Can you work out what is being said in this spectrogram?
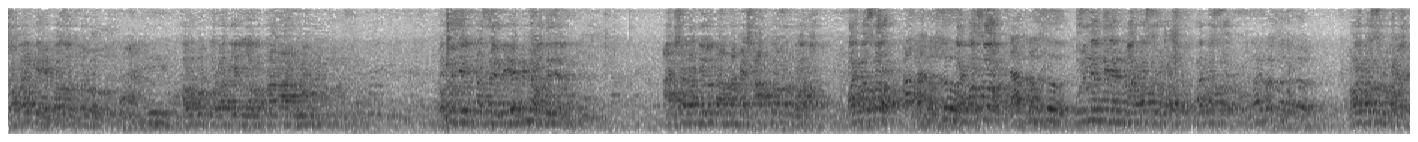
সবাইকে হেফাজত করুন আবু বকর রাদিয়াল্লাহু তাআলা আনহু নবীজির কাছে মেয়ে বিবাহ দিলেন আয়েশা রাদিয়াল্লাহু আনহাকে 7 বছর বয়স কয় বছর সাত বছর কয় বছর সাত বছর দুনিয়া দিলেন 9 বছর বয়সে কয় বছর নয় বছর নয় বছর বয়সে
